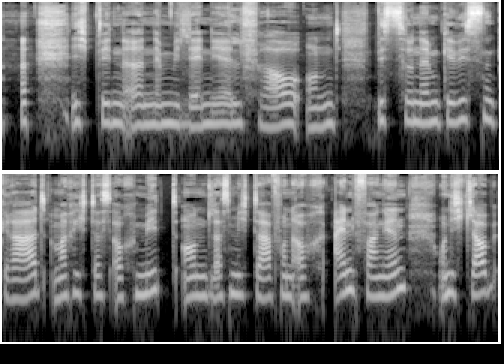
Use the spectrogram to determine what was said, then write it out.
ich bin eine Millennial-Frau und bis zu einem gewissen Grad mache ich das auch mit und lasse mich davon auch einfangen. Und ich glaube,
